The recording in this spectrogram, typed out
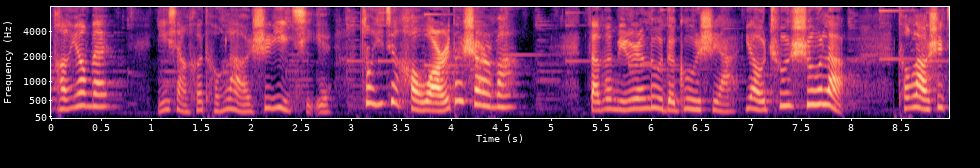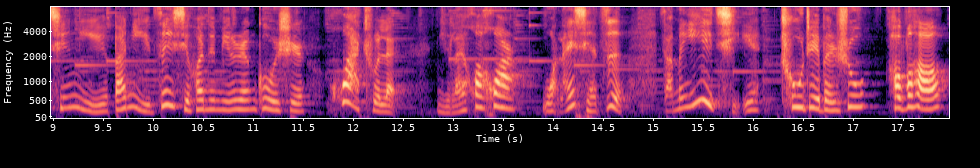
朋友们，你想和童老师一起做一件好玩的事儿吗？咱们名人录的故事呀要出书了，童老师请你把你最喜欢的名人故事画出来，你来画画，我来写字，咱们一起出这本书，好不好？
